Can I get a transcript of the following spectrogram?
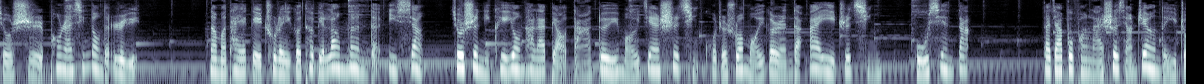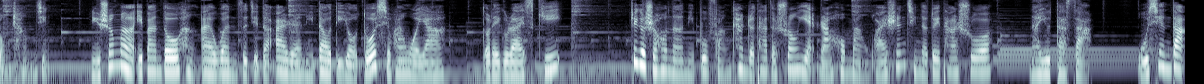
就是怦然心动的日语，那么它也给出了一个特别浪漫的意象，就是你可以用它来表达对于某一件事情或者说某一个人的爱意之情无限大。大家不妨来设想这样的一种场景。女生嘛，一般都很爱问自己的爱人：“你到底有多喜欢我呀？”这个时候呢，你不妨看着他的双眼，然后满怀深情地对他说：“那有大撒，无限大。”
